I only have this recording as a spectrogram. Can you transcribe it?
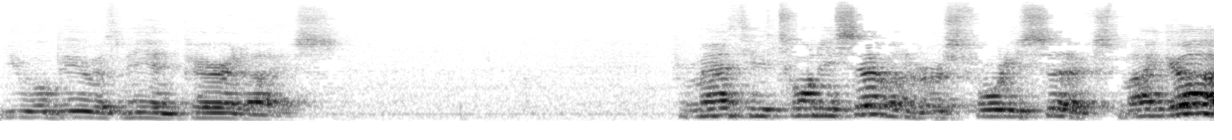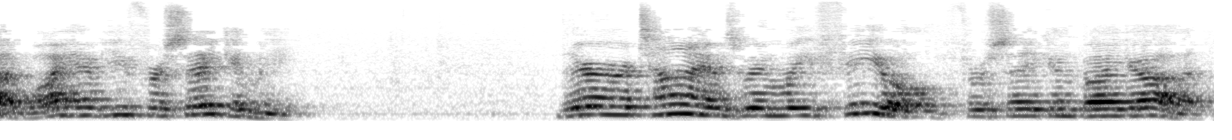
you will be with me in paradise. From Matthew 27, verse 46 My God, why have you forsaken me? There are times when we feel forsaken by God.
